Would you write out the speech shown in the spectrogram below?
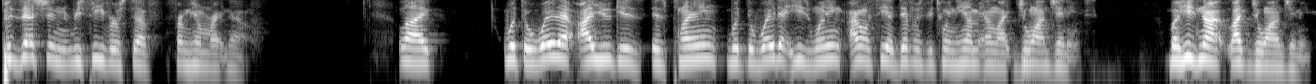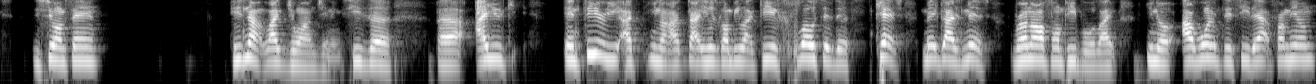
possession receiver stuff from him right now. Like with the way that Aiyuk is is playing, with the way that he's winning, I don't see a difference between him and like Jauan Jennings. But he's not like Jauan Jennings. You see what I'm saying? He's not like Jauan Jennings. He's a uh Aiyuk. In theory, I you know I thought he was gonna be like the explosive, the catch, make guys miss, run off on people. Like you know, I wanted to see that from him.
